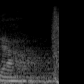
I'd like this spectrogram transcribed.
Down.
